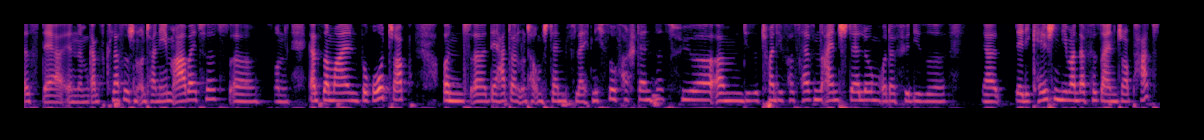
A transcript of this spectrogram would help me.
ist, der in einem ganz klassischen Unternehmen arbeitet, äh, so einen ganz normalen Bürojob und äh, der hat dann unter Umständen vielleicht nicht so Verständnis für ähm, diese 24-7-Einstellung oder für diese ja, Dedication, die man da für seinen Job hat.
